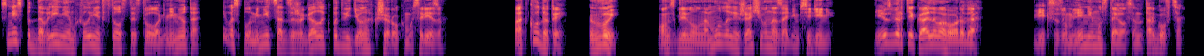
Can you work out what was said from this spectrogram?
смесь под давлением хлынет в толстый ствол огнемета и воспламенится от зажигалок, подведенных к широкому срезу. «Откуда ты? Вы!» Он взглянул на мула, лежащего на заднем сиденье. «Из вертикального города». Вик с изумлением уставился на торговца.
